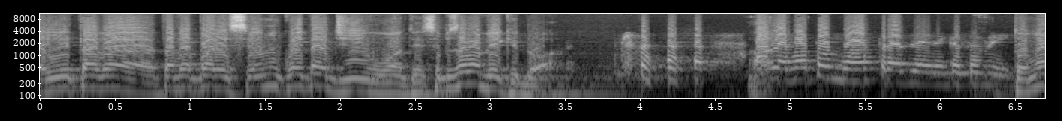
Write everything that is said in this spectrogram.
aí tava, tava aparecendo um coitadinho ontem. Você precisava ver que dó. A minha avó tomou a AstraZeneca também. Tomou?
